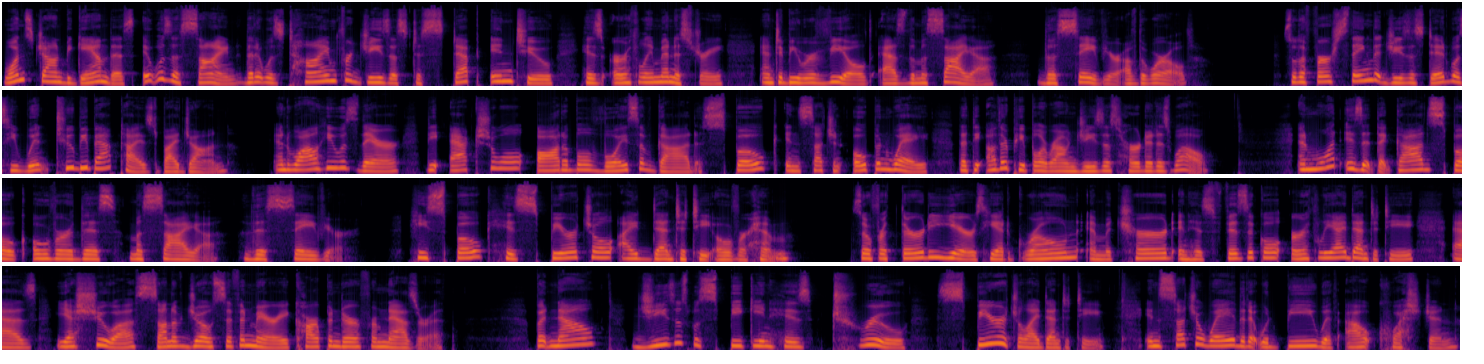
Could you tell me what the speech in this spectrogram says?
Once John began this, it was a sign that it was time for Jesus to step into his earthly ministry and to be revealed as the Messiah, the Savior of the world. So, the first thing that Jesus did was he went to be baptized by John. And while he was there, the actual audible voice of God spoke in such an open way that the other people around Jesus heard it as well. And what is it that God spoke over this Messiah, this Savior? He spoke his spiritual identity over him. So, for 30 years, he had grown and matured in his physical earthly identity as Yeshua, son of Joseph and Mary, carpenter from Nazareth. But now, Jesus was speaking his true spiritual identity in such a way that it would be without question.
